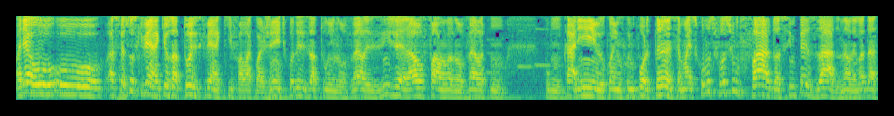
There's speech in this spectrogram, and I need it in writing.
Maria, o, o, as pessoas que vêm aqui, os atores que vêm aqui falar com a gente, quando eles atuam em novela, eles em geral falam da novela com, com carinho, com, com importância, mas como se fosse um fardo assim pesado, né? O negócio da,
